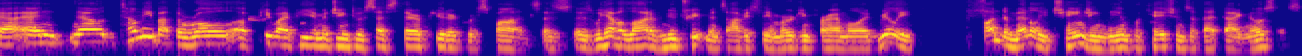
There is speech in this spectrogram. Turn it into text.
Uh, and now tell me about the role of PYP imaging to assess therapeutic response, as, as we have a lot of new treatments obviously emerging for amyloid, really fundamentally changing the implications of that diagnosis.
